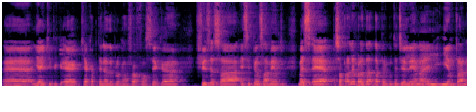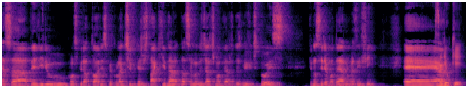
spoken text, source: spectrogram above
É, e a equipe é, que é capitaneada pelo Rafael Fonseca fez essa, esse pensamento. Mas é, só para lembrar da, da, pergunta de Helena e, e, entrar nessa delírio conspiratório e especulativo que a gente está aqui da, da Semana de Arte Moderna de 2022, que não seria moderno, mas enfim. É... Seria o quê?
